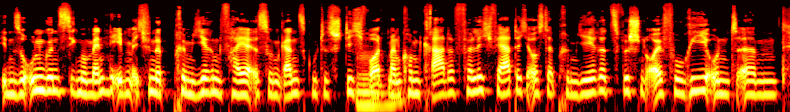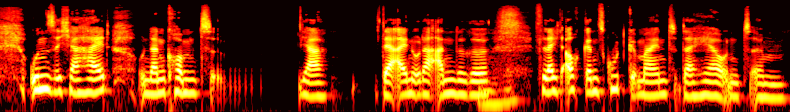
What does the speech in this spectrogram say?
in so ungünstigen Momenten eben, ich finde, Premierenfeier ist so ein ganz gutes Stichwort. Mhm. Man kommt gerade völlig fertig aus der Premiere zwischen Euphorie und ähm, Unsicherheit und dann kommt, ja, der ein oder andere, mhm. vielleicht auch ganz gut gemeint daher und ähm,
